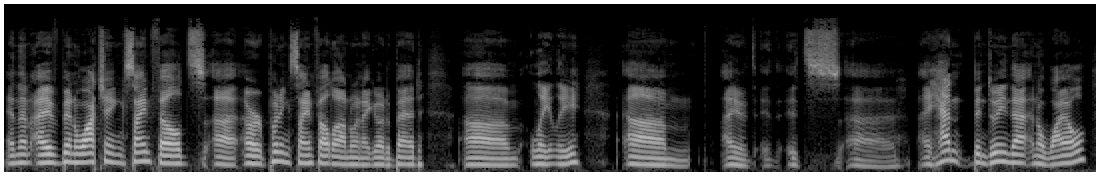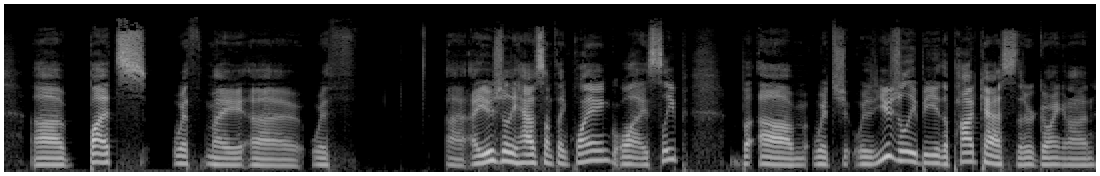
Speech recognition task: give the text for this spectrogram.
And then I've been watching Seinfeld's uh, or putting Seinfeld on when I go to bed um, lately. Um, I it's uh, I hadn't been doing that in a while, uh, but with my uh, with uh, I usually have something playing while I sleep, but um, which would usually be the podcasts that are going on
